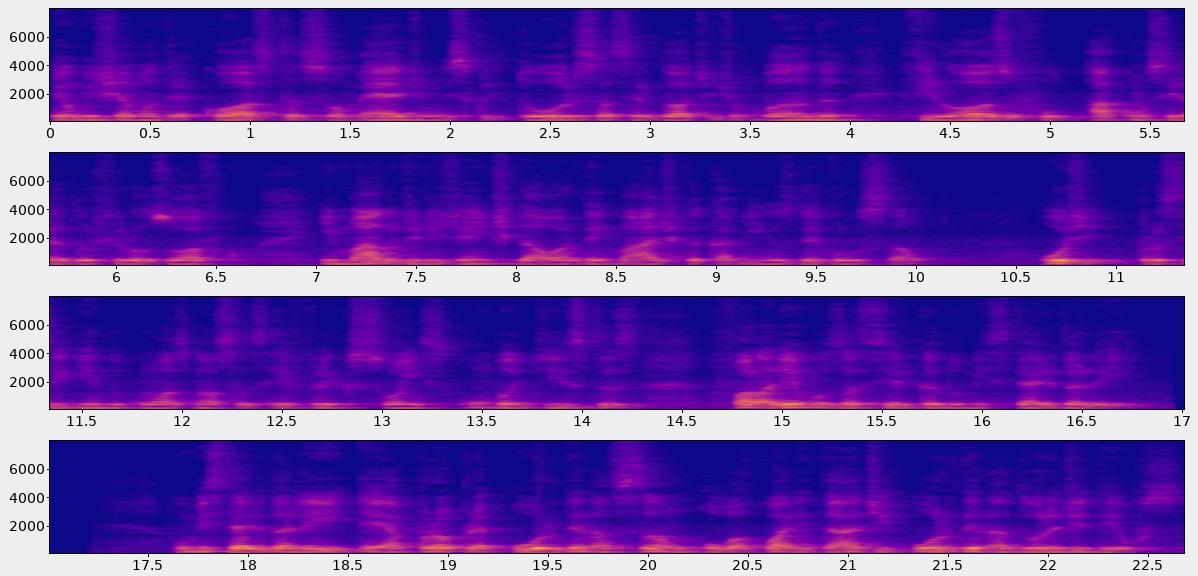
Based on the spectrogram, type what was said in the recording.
Eu me chamo André Costa, sou médium, escritor, sacerdote de Umbanda, filósofo, aconselhador filosófico e mago dirigente da Ordem Mágica Caminhos da Evolução. Hoje, prosseguindo com as nossas reflexões umbandistas, falaremos acerca do mistério da lei. O mistério da lei é a própria ordenação ou a qualidade ordenadora de Deus.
